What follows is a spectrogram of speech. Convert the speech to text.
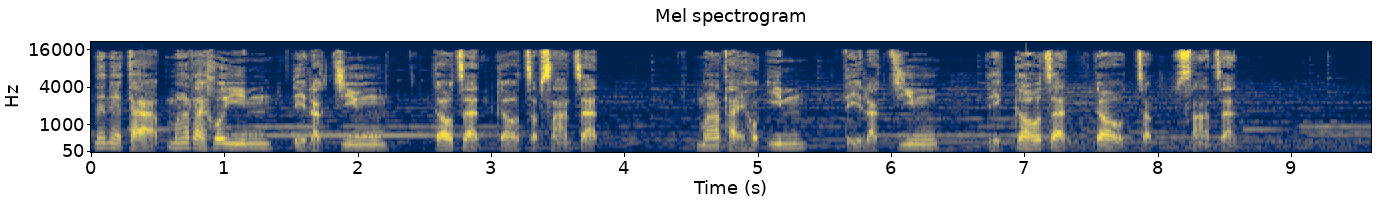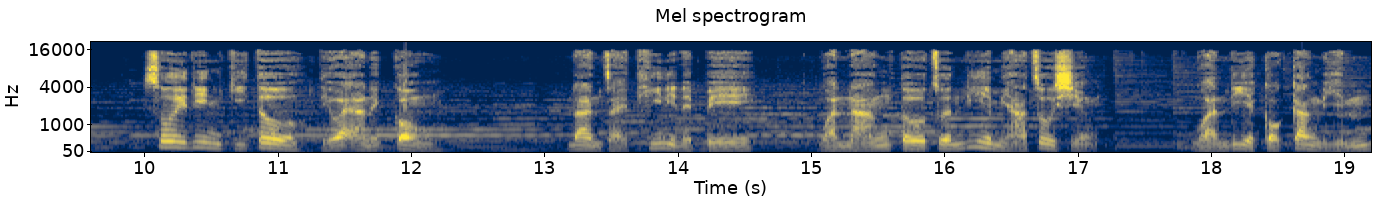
咱来读马太福音第六章九节到十三节。马太福音第六章第九节到十三节。所以恁祈祷就要安尼讲：咱在天里的爸，愿人都尊你的名做圣，愿你的国降临。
